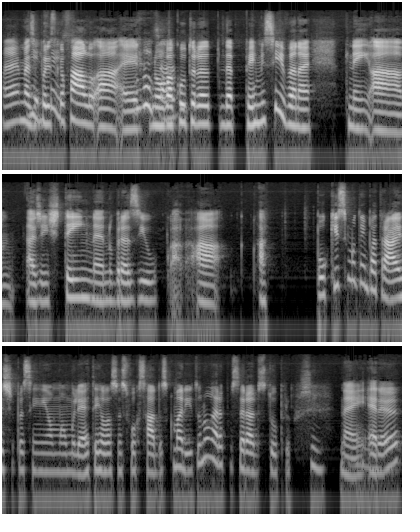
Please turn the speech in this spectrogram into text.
É, mas é por isso que eu fez. falo, ah, é a Sabe? cultura da- permissiva, né? Que nem a, a gente tem, né, no Brasil, a, a- há pouquíssimo tempo atrás, tipo assim, uma mulher ter relações forçadas com o marido não era considerado estupro, Sim. né? Era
